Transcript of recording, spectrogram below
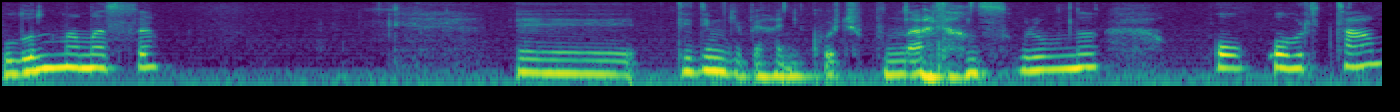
bulunmaması Ee, dediğim gibi hani koç bunlardan sorumlu o ortam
